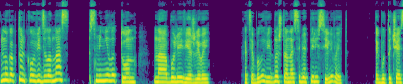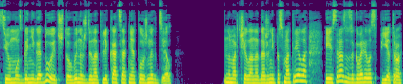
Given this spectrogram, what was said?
но как только увидела нас, сменила тон на более вежливый, хотя было видно, что она себя пересиливает как будто часть ее мозга негодует, что вынужден отвлекаться от неотложных дел. На Марчелло она даже не посмотрела и сразу заговорила с Пьетро,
